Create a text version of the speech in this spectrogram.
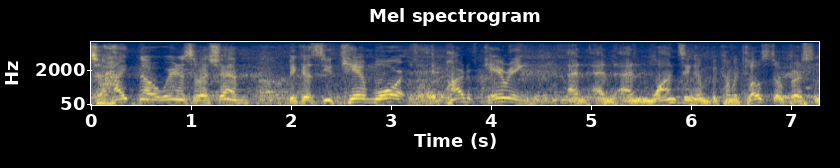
to heighten our awareness of Hashem because you care more. Part of caring and, and, and wanting and becoming close to a person,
